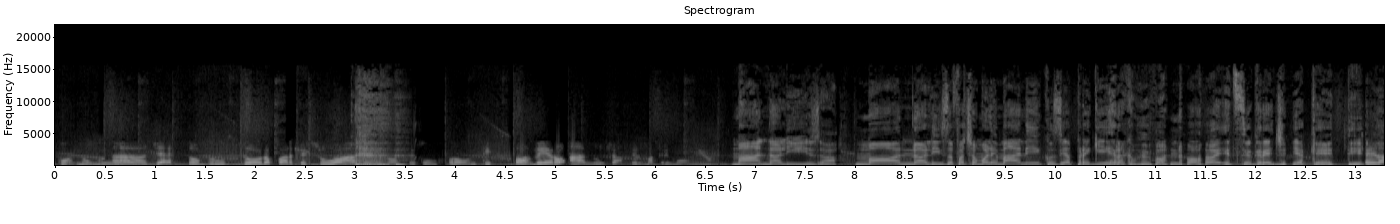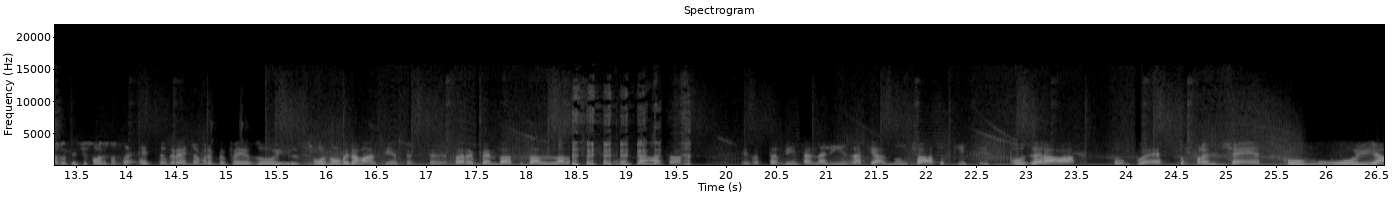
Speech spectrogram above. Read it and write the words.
con un eh, gesto brutto da parte sua nei nostri confronti, ovvero ha annunciato il matrimonio. Ma Annalisa, ma Annalisa, facciamo le mani così a preghiera come fanno Ezio Greggio e Iacchetti. Esatto, se ci fosse stato Ezio Greggio avrebbe preso il suo nome davanti e se ne sarebbe andato dalla puntata. Esattamente, Annalisa che ha annunciato che si sposerà con questo Francesco Muglia.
